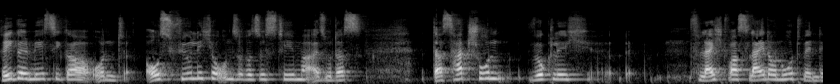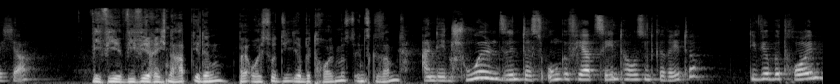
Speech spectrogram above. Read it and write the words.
regelmäßiger und ausführlicher unsere Systeme. Also das, das hat schon wirklich, vielleicht war es leider notwendig, ja. Wie viel, wie viel Rechner habt ihr denn bei euch so, die ihr betreuen müsst insgesamt? An den Schulen sind es ungefähr 10.000 Geräte, die wir betreuen.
